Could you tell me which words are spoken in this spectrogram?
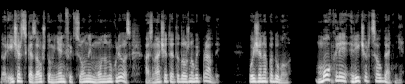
Но Ричард сказал, что у меня инфекционный мононуклеоз, а значит, это должно быть правдой. Позже она подумала, Мог ли Ричард солгать мне?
